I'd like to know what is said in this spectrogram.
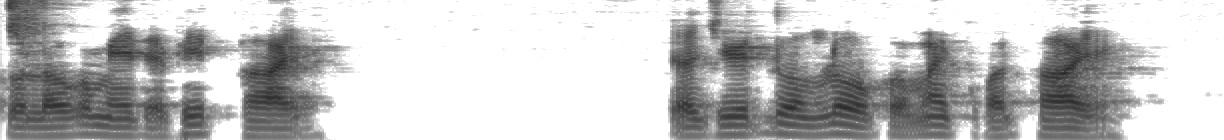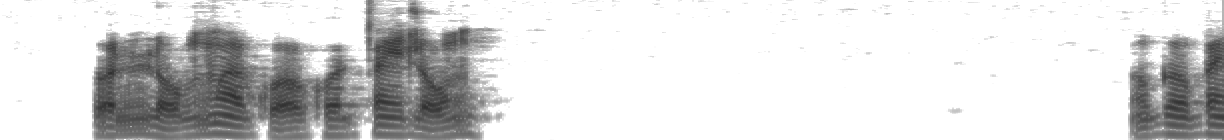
ตัวเราก็มีแต่พิษภัยจะชีวิตร่วมโลกก็ไม่ปลอดภัย คนหลงมากกว่าคนไม่หลง มันก็ไม่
